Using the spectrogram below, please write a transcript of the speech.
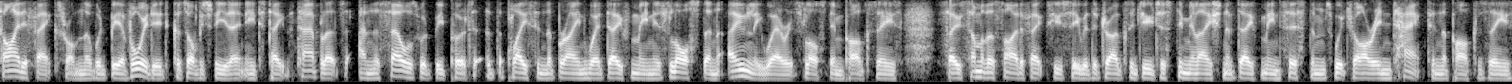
side effects from them, would be avoided because obviously you don't need to take the tablets, and the cells would be put at the place in the brain where dopamine is lost and only where it's lost in Parkinson's. So some of the side effects you see with the drugs are due to stimulation of dopamine systems which are intact in the Parkinson's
